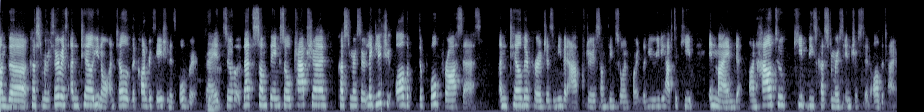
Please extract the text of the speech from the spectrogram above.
on the customer service until you know until the conversation is over right so that's something so caption customer service like literally all the, the whole process until their purchase and even after is something so important that you really have to keep in mind on how to keep these customers interested all the time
